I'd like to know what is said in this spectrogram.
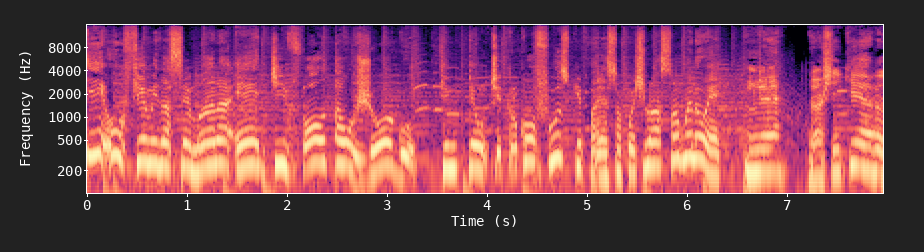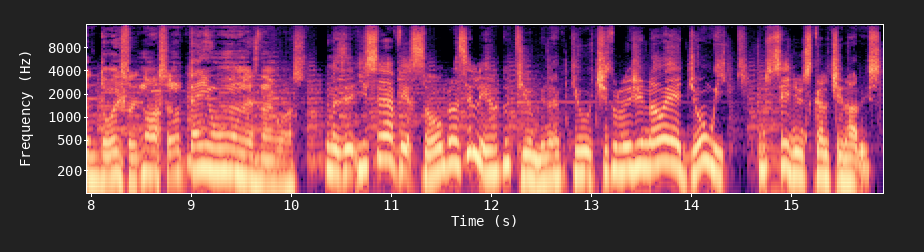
E o filme da semana é De Volta ao Jogo. O filme tem um título confuso, porque parece uma continuação, mas não é. É. Eu achei que era dois. Falei, nossa, não tenho um nesse negócio. Mas é- isso é a versão brasileira do filme, né? Porque o título original é John Wick. Não sei de onde os caras tiraram isso.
